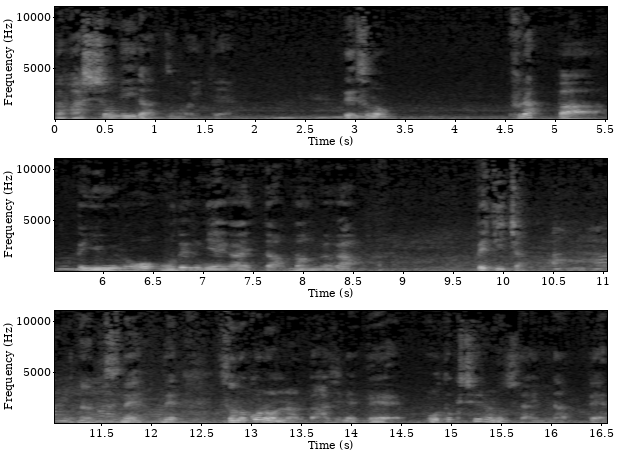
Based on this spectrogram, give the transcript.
ぱりファッションリーダーっていうのがいてでそのフラッパーっていうのをモデルに描いた漫画がベティちゃんなんですねでその頃になると初めてオートクチュールの時代になって、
